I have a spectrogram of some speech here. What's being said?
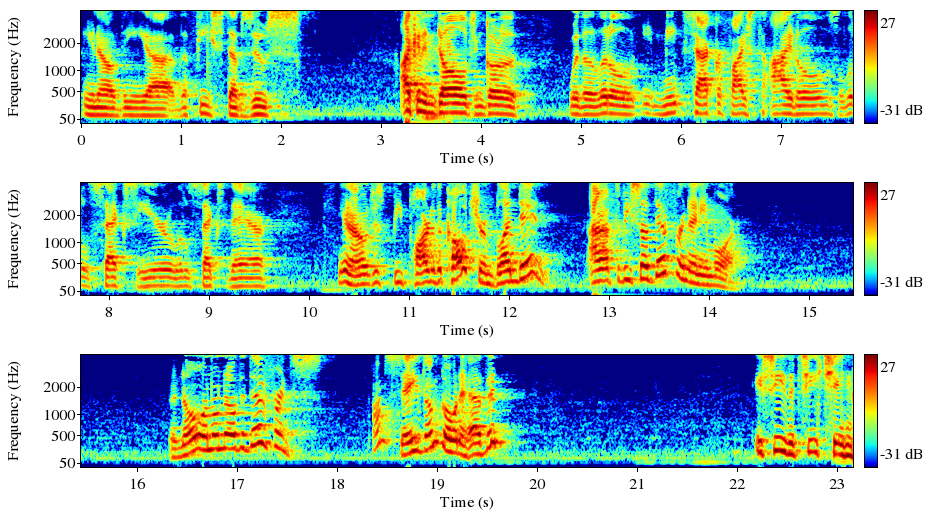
you know, the uh, the feast of Zeus. I can indulge and go to, with a little meat sacrifice to idols, a little sex here, a little sex there. You know, just be part of the culture and blend in. I don't have to be so different anymore. And no one will know the difference. I'm saved, I'm going to heaven. You see, the teaching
